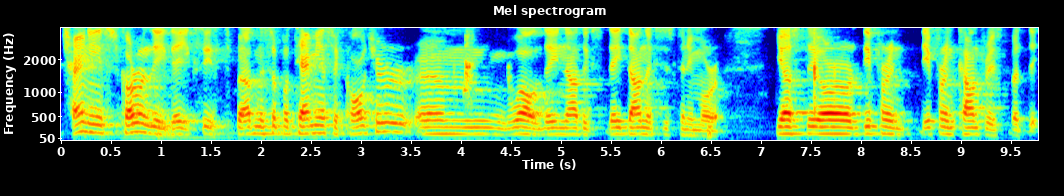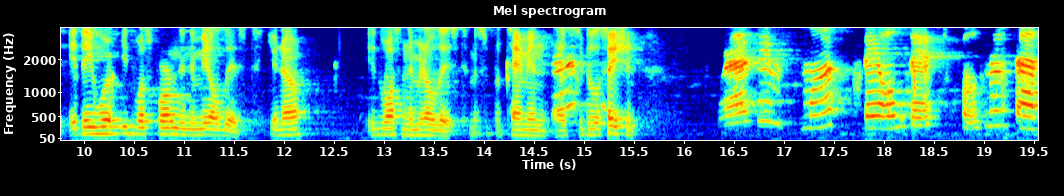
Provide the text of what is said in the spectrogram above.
Chinese currently they exist, but Mesopotamia as a culture, um, well, they not ex- they don't exist anymore. Yes, they are different different countries, but they, they were it was formed in the Middle East. You know, it was in the Middle East, Mesopotamian uh, civilization. Where are the most, the oldest cultures that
